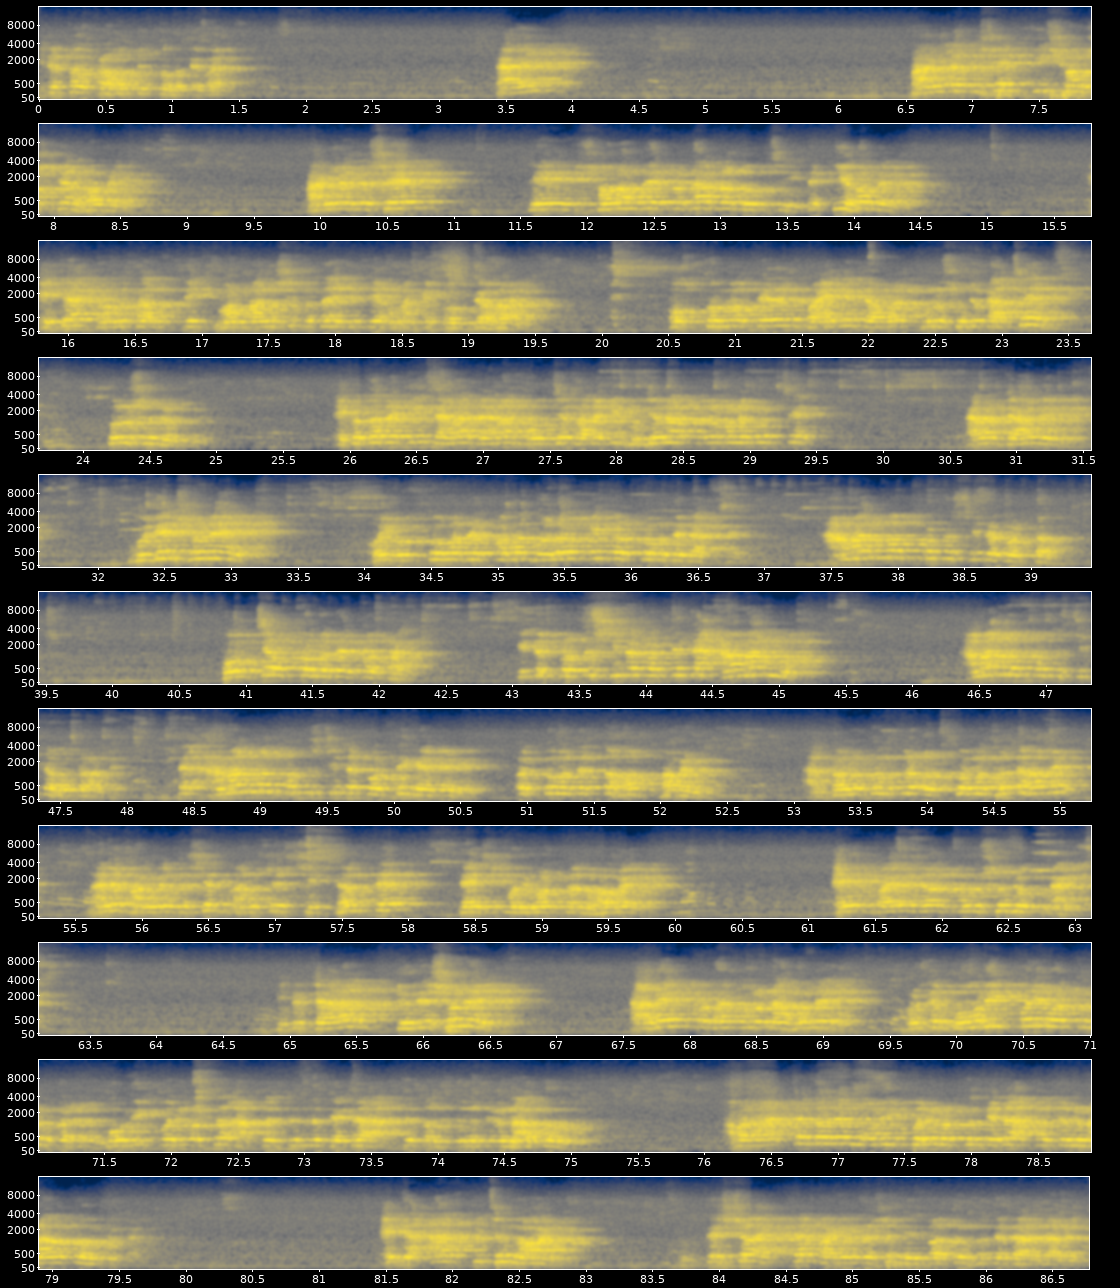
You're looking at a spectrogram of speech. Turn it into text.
এটা তো গ্রহণযোগ্য হতে পারে। তাই বাংলাদেশের কি সংস্কার হবে? বাংলাদেশের যে সনদের কথা আমরা বলছি, এটা কি হবে এটা গণতান্ত্রিক মন মানসিকতায় যদি আমাকে বলতে হয়, ঐক্যমতের বাইরে যাওয়ার কোনো সুযোগ আছে? কোনো সুযোগ নেই। এই কথাটা কি যারা যারা বলছে, তারা কি বুঝে না আপনারা মনে করছে তারা জানে বুঝে শুনে ওই ঐক্যমতের কথা বলেও কিন্তু ঐক্যমতে যাচ্ছে। আমার মত প্রতিষ্ঠিত করতে হবে। বলছে ঐক্যমতের কথা, কিন্তু প্রতিষ্ঠিত করতে চায় আমার মত। আমার মত প্রতিষ্ঠিত হতে হবে। তাহলে আমার মত প্রতিষ্ঠিত করতে গেলে ঐক্যমতের তো হবে না। আর গণতন্ত্র ঐক্যমত হতে হবে, নাহলে বাংলাদেশের মানুষের সিদ্ধান্তে দেশ পরিবর্তন হবে। এর বাইরে যাওয়ার কোনো সুযোগ নাই। কিন্তু যারা জুড়ে শুনে, তাদের কথাগুলো না হলে বলতে মৌলিক পরিবর্তন করে, মৌলিক পরিবর্তন আপনার জন্য যেটা আছে তাদের জন্য কেউ নাও তো আবার একটা দলের মৌলিক পরিবর্তন যেটা আপনার জন্য নাও তো হতে এটা আর কিছু নয়। উদ্দেশ্য একটা বাংলাদেশের নির্বাচন হতে দেওয়া যাবে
